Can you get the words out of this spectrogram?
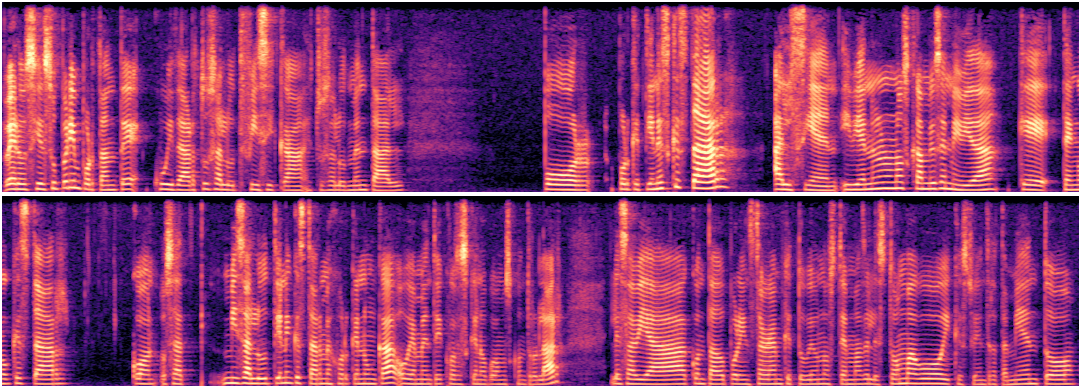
pero sí es súper importante cuidar tu salud física, tu salud mental, por, porque tienes que estar al 100 y vienen unos cambios en mi vida que tengo que estar con, o sea, mi salud tiene que estar mejor que nunca, obviamente hay cosas que no podemos controlar, les había contado por Instagram que tuve unos temas del estómago y que estoy en tratamiento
